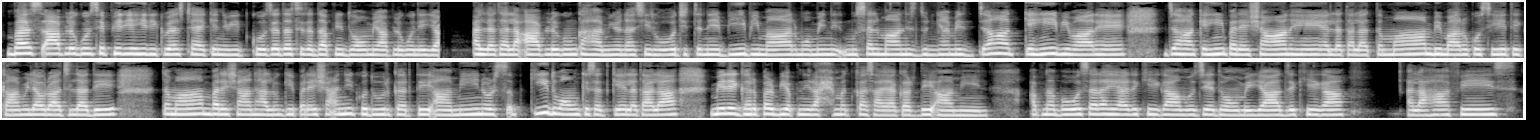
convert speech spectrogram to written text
बस आप लोगों से फिर यही रिक्वेस्ट है कि नवीद को ज़्यादा से ज़्यादा अपनी दुआओं में आप लोगों ने अल्लाह ताला आप लोगों का हामी नसीर हो। जितने भी बीमार मोमिन, मुसलमान इस दुनिया में जहाँ कहीं बीमार हैं, जहाँ कहीं परेशान हैं, अल्लाह ताला तमाम बीमारों को सेहत कामिला और आजला दे। तमाम परेशान हालों की परेशानी को दूर करते। आमीन। और सबकी दुआओं के सदक़े अल्लाह ताला मेरे घर पर भी अपनी रहमत का साया कर दे। आमीन। अपना बहुत सारा याद रखिएगा, मुझे दुआओं में याद रखिएगा। अल्लाह हाफिज़।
